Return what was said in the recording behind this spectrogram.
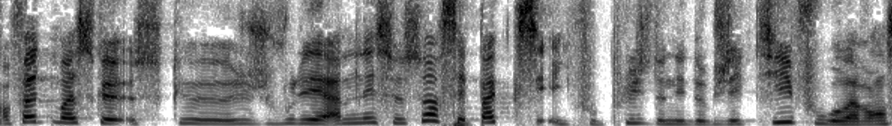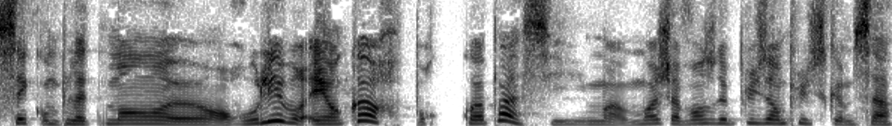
En fait, moi, ce que, ce que je voulais amener ce soir, c'est pas qu'il faut plus donner d'objectifs ou avancer complètement euh, en roue libre. Et encore, pourquoi pas Si moi, moi, j'avance de plus en plus comme ça.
